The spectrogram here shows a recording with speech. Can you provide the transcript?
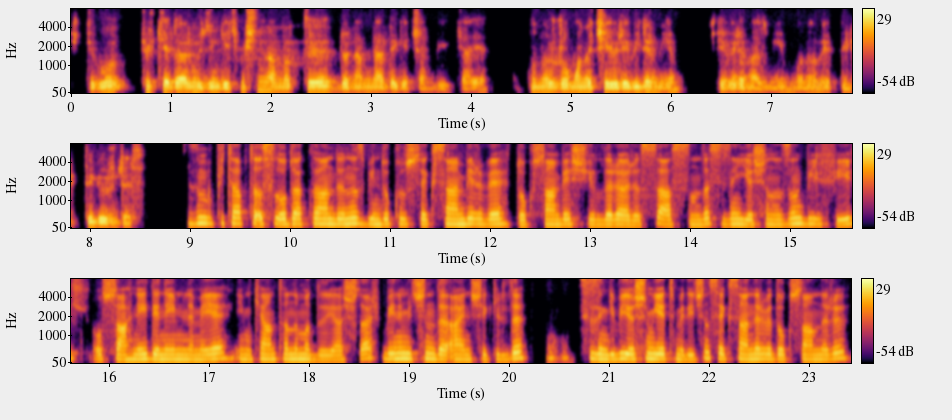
İşte bu Türkiye'de ağır müziğin geçmişini anlattığı dönemlerde geçen bir hikaye. Bunu romana çevirebilir miyim? çeviremez miyim? Bunu hep birlikte göreceğiz. Sizin bu kitapta asıl odaklandığınız 1981 ve 95 yılları arası aslında sizin yaşınızın bil fiil o sahneyi deneyimlemeye imkan tanımadığı yaşlar. Benim için de aynı şekilde sizin gibi yaşım yetmediği için 80'leri ve 90'ları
